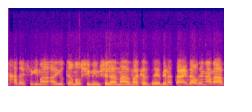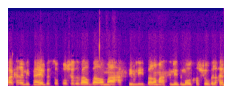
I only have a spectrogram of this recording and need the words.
אחד ההישגים היותר מרשימים של המאבק הזה בינתיים, והרבה מהמאבק הרי מתנהל בסופו של דבר ברמה הסמלית. ברמה הסמלית זה מאוד חשוב, ולכן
